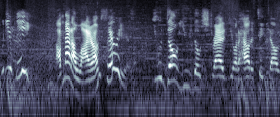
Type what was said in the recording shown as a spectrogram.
What do you mean? I'm not a liar. I'm serious. You don't use no strategy on how to take down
